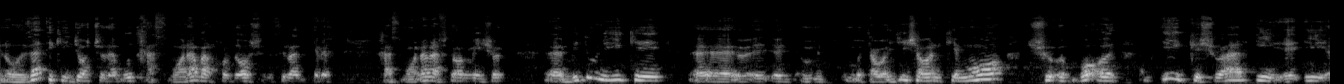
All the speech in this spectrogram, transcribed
نوزتی که ایجاد شده بود خسمانه برخورداشت صورت گرفت خسمانه رفتار می‌شد. بدون ای که متوجه شوند که ما با این کشور این, این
